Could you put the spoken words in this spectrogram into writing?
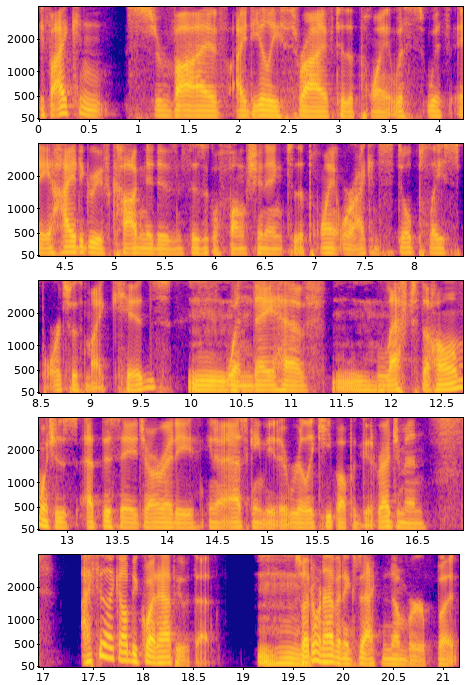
if I can survive, ideally thrive to the point with with a high degree of cognitive and physical functioning to the point where I can still play sports with my kids when they have left the home, which is at this age already, you know, asking me to really keep up a good regimen. I feel like I'll be quite happy with that. Mhm. So I don't have an exact number, but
